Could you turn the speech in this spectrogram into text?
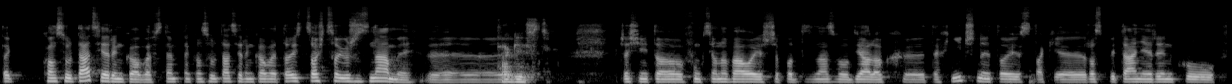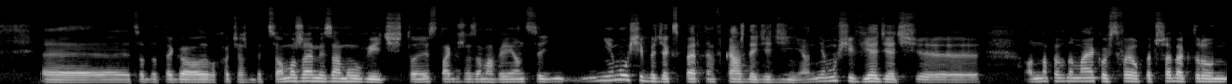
te konsultacje rynkowe, wstępne konsultacje rynkowe to jest coś, co już znamy. Tak jest Wcześniej to funkcjonowało jeszcze pod nazwą dialog techniczny, to jest takie rozpytanie rynku co do tego chociażby co możemy zamówić. To jest tak, że zamawiający nie musi być ekspertem w każdej dziedzinie, on nie musi wiedzieć on na pewno ma jakąś swoją potrzebę, którą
